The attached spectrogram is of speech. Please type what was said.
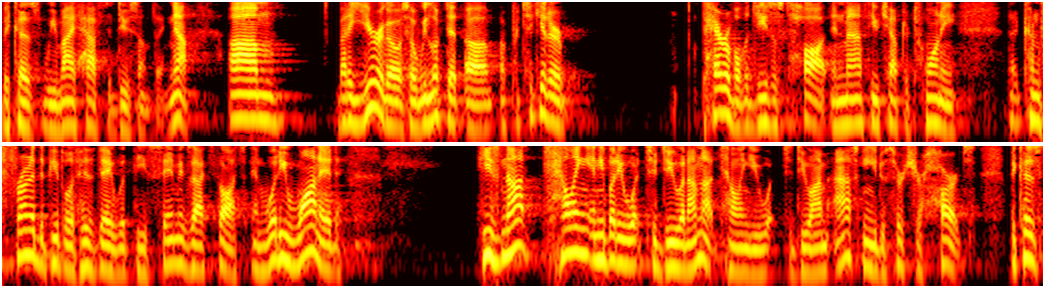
because we might have to do something. Now, um, about a year ago, so we looked at uh, a particular parable that Jesus taught in Matthew chapter 20 that confronted the people of his day with these same exact thoughts. And what he wanted, he's not telling anybody what to do, and I'm not telling you what to do. I'm asking you to search your heart. Because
